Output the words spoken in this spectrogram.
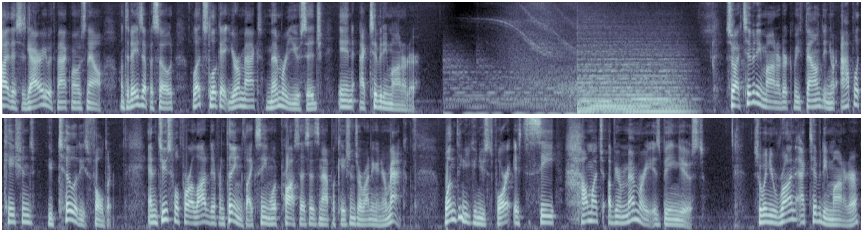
Hi, this is Gary with MacMost Now. On today's episode, let's look at your Mac's memory usage in Activity Monitor. So Activity Monitor can be found in your Applications Utilities folder. And it's useful for a lot of different things, like seeing what processes and applications are running on your Mac. One thing you can use it for is to see how much of your memory is being used. So when you run Activity Monitor,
